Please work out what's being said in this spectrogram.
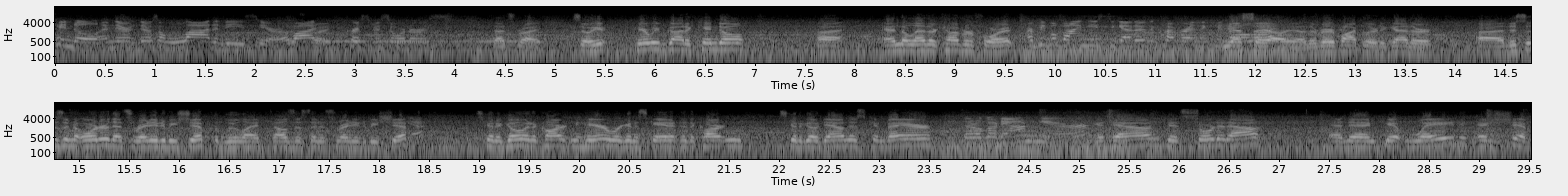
Kindle, and there, there's a lot of these here. A lot Right. of Christmas orders. That's right. So here, here we've got a Kindle uh, and the leather cover for it. Are people buying these together, the cover and the Kindle? Yes, they are. Yeah, they're very popular together. Uh, this is an order that's ready to be shipped. The blue light tells us that it's ready to be shipped. Yeah. It's going to go in a carton here. We're going to scan it to the carton. It's going to go down this conveyor, So it'll go down here. get down, get sorted out, and then get weighed and shipped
